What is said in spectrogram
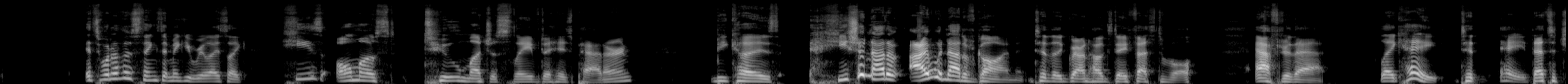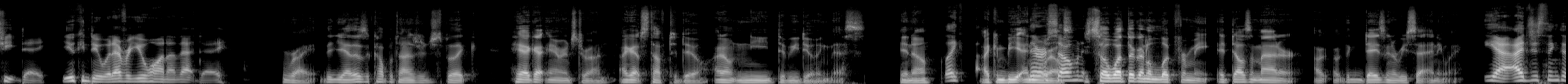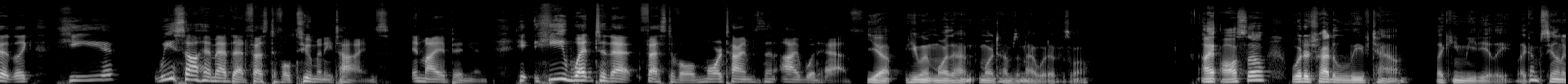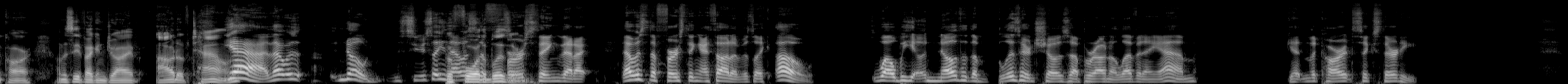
it's one of those things that make you realize like he's almost too much a slave to his pattern because he should not have. I would not have gone to the Groundhog's Day festival after that. Like, hey, to, hey, that's a cheat day. You can do whatever you want on that day. Right. Yeah, there's a couple times where you just be like, hey, I got errands to run. I got stuff to do. I don't need to be doing this. You know? Like, I can be anywhere so else. many- so what they're gonna look for me? It doesn't matter. I, the day's gonna reset anyway. yeah, I just think that like he we saw him at that festival too many times, in my opinion. He he went to that festival more times than I would have. Yeah, he went more than more times than I would have as well. I also would have tried to leave town like immediately. Like I'm stealing a car. I'm gonna see if I can drive out of town. Yeah, that was no, seriously, that Before was the the, blizzard. first thing that I that was the first thing I thought of. It's like, oh, well, we know that the blizzard shows up around 11 a.m. Get in the car at 6:30.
